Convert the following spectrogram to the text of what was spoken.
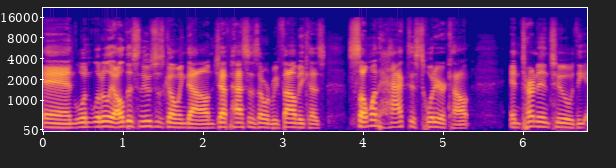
And when literally all this news is going down, Jeff Passan's nowhere to be found because someone hacked his Twitter account and turned it into the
